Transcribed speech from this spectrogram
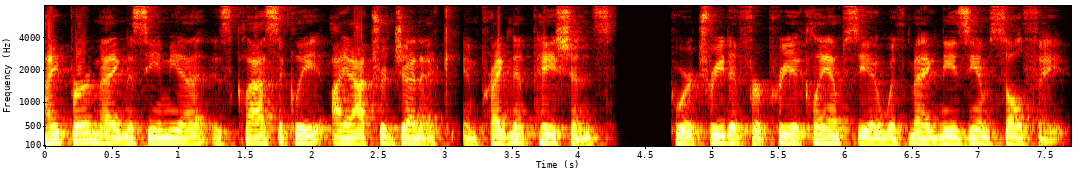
Hypermagnesemia is classically iatrogenic in pregnant patients who are treated for preeclampsia with magnesium sulfate.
